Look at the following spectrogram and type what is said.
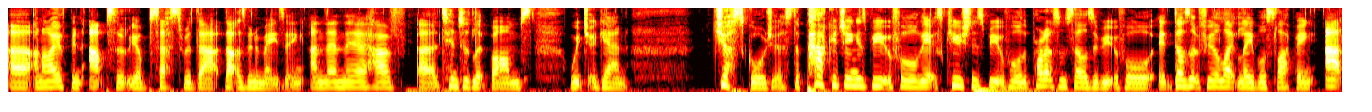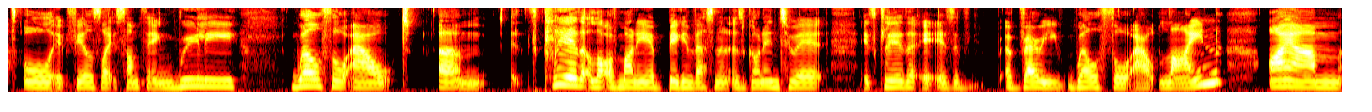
Uh, and I've been absolutely obsessed with that. That has been amazing. And then they have uh, tinted lip balms, which again, just gorgeous. The packaging is beautiful, the execution is beautiful, the products themselves are beautiful. It doesn't feel like label slapping at all. It feels like something really well thought out. Um, it's clear that a lot of money, a big investment has gone into it. It's clear that it is a a very well thought out line. I am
